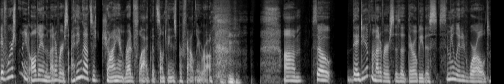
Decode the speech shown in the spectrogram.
if we're spending all day in the metaverse, I think that's a giant red flag that something is profoundly wrong. um, so the idea of the metaverse is that there will be this simulated world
